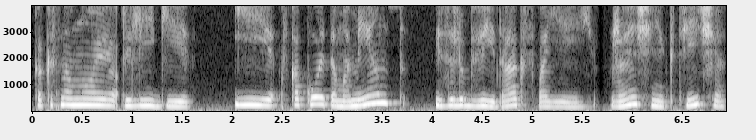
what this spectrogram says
как основной религии. И в какой-то момент из-за любви да, к своей женщине, к Тиче,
